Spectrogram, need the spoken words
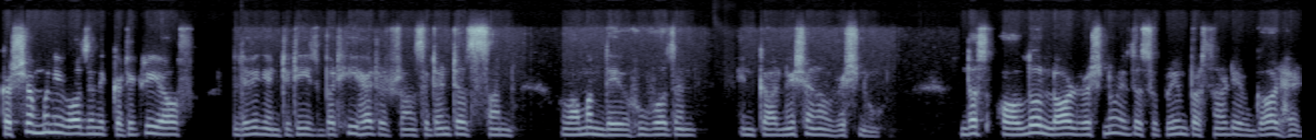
Kashyap Muni was in the category of living entities, but he had a transcendental son, Vamandev, who was an incarnation of Vishnu. Thus, although Lord Vishnu is the supreme personality of Godhead,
